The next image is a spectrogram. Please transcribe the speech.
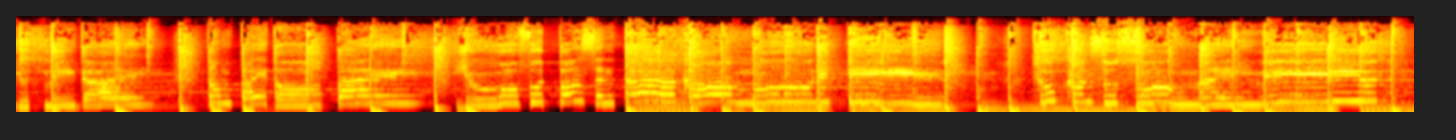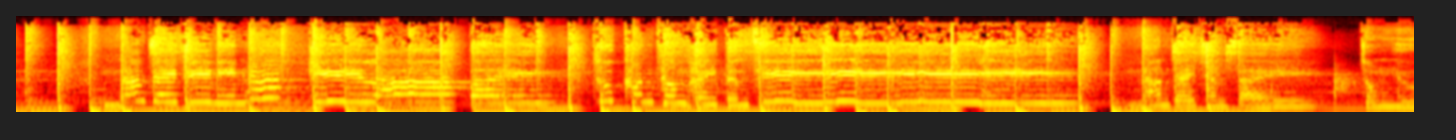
หยุดไม่ได้ ต้องไปต่อไป อยู่ฟุตบอลเซ็นเตอร์ของมูนิตี้ทุกคนสู้ๆไม่มีหยุด น้ำใจที่มีนักกีฬาไป ทุกคนทำให้เต็มที่ ใจแจ่มใส จงอยู่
